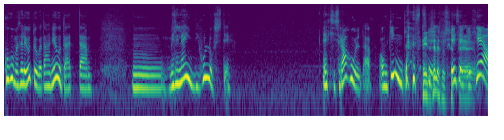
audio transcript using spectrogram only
kuhu ma selle jutuga tahan jõuda, et mm, meil ei läinud nii hullusti ehk siis rahuldav on kindlasti ei, no mõttes, isegi hea,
